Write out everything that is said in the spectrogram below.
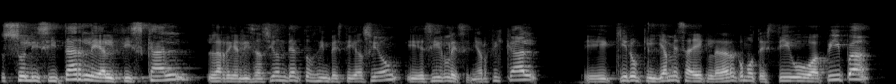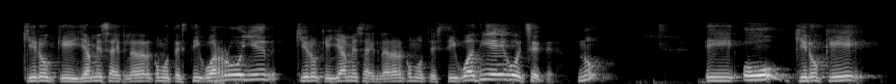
solicitarle al fiscal la realización de actos de investigación y decirle, señor fiscal, eh, quiero que llames a declarar como testigo a Pipa quiero que llames a declarar como testigo a Roger, quiero que llames a declarar como testigo a Diego, etcétera, ¿no? Eh, o quiero que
